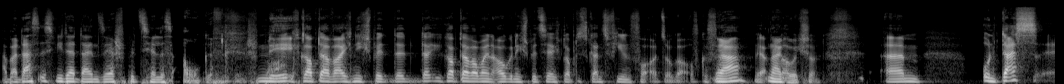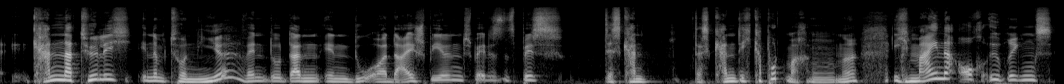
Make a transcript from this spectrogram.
Aber das ist wieder dein sehr spezielles Auge für den Sport. Nee, ich glaube, da war ich nicht, ich glaube, da war mein Auge nicht speziell. Ich glaube, das ist ganz vielen vor Ort sogar aufgefallen. Ja? ja Na glaube ich schon. Ähm, und das kann natürlich in einem Turnier, wenn du dann in Do or Die spielen spätestens bist, das kann, das kann dich kaputt machen. Mhm. Ne? Ich meine auch übrigens,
